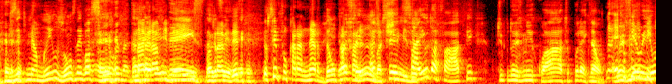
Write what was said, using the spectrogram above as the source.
Dizem que minha mãe usou uns negocinhos É, na, na gravidez. gravidez, Na gravidez. ser. Eu sempre fui um cara nerdão Eu pra acho você- caramba, acho que você tímido. saiu da FAP, tipo 2004, por aí. Não, É que eu fui 2001, repetindo,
